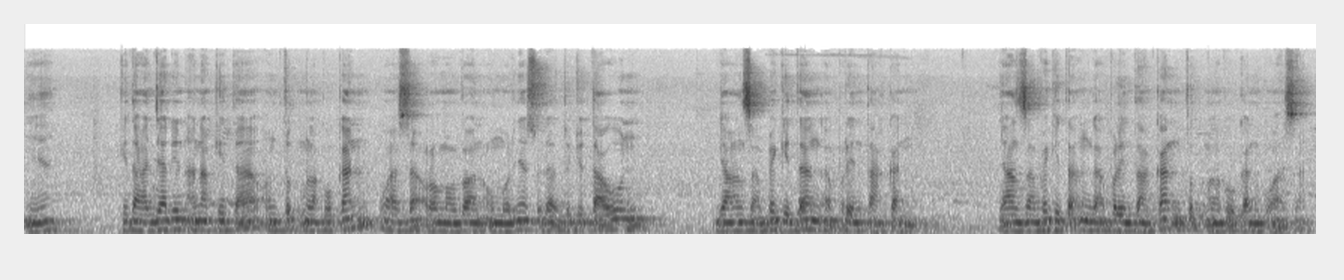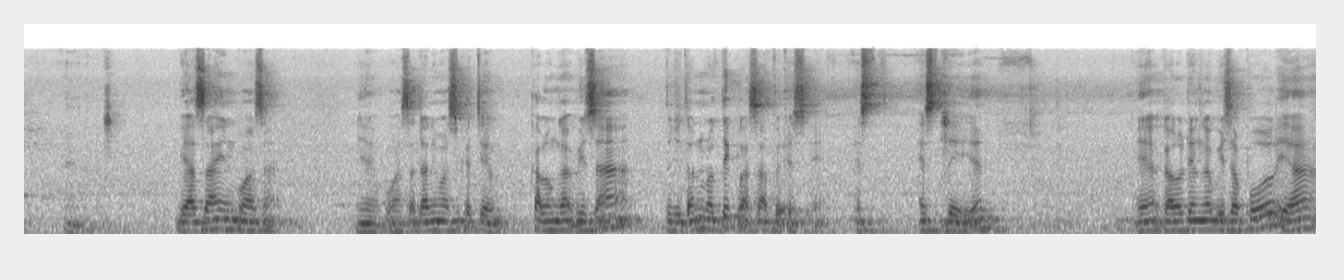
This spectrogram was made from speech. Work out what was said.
ya. Kita ajarin anak kita untuk melakukan puasa Ramadan. Umurnya sudah tujuh tahun. Jangan sampai kita enggak perintahkan. Jangan sampai kita enggak perintahkan untuk melakukan puasa. Biasain puasa. Ya puasa dari masih kecil. Kalau enggak bisa tujuh tahun berarti kelas 1 SD, SD ya. Ya kalau dia nggak bisa full ya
